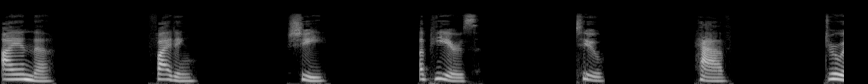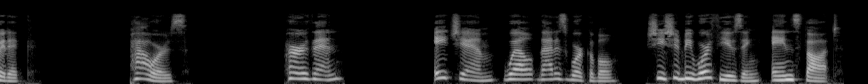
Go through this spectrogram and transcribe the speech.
I in the. Fighting. She. Appears. To. Have. Druidic. Powers. Her then? HM, well, that is workable. She should be worth using, Ainz thought.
